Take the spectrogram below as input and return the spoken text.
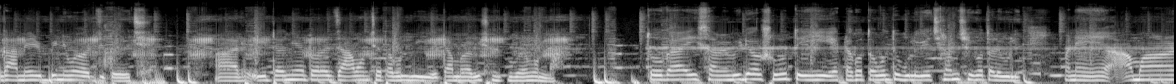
গ্রামের বিনিময়ে অর্জিত হয়েছে। আর এটা নিয়ে তোরা যা মন তা বলবি, এটা আমরা বিশ্বাস করব এমন না। তো গাইস আমি ভিডিওর শুরুতেই একটা কথা বলতে ভুলে গেছিলাম, সেই কথাটা বলি। মানে আমার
